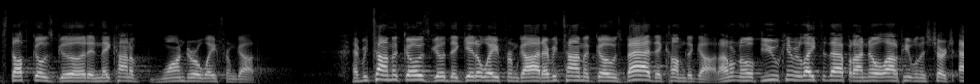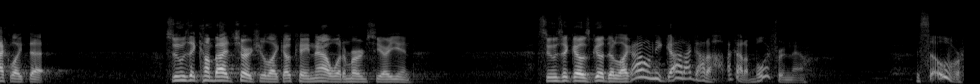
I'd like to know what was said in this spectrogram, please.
stuff goes good, and they kind of wander away from God. Every time it goes good, they get away from God. Every time it goes bad, they come to God. I don't know if you can relate to that, but I know a lot of people in this church act like that. As soon as they come back to church, you're like, okay, now what emergency are you in? As soon as it goes good, they're like, I don't need God. I got a, I got a boyfriend now. It's over.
